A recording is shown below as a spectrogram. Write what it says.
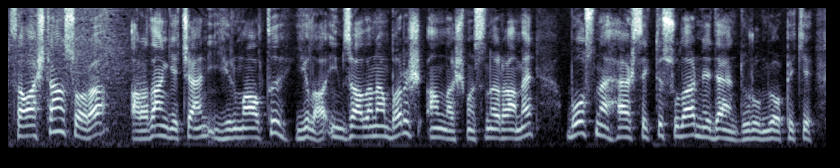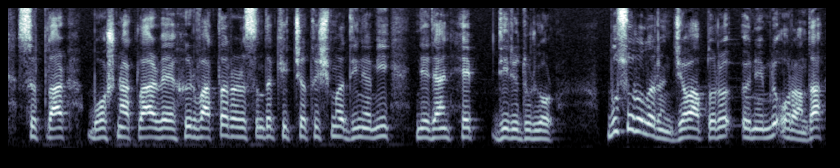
Savaştan sonra aradan geçen 26 yıla imzalanan barış anlaşmasına rağmen Bosna Hersek'te sular neden durulmuyor peki? Sırplar, Boşnaklar ve Hırvatlar arasındaki çatışma dinamiği neden hep diri duruyor? Bu soruların cevapları önemli oranda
